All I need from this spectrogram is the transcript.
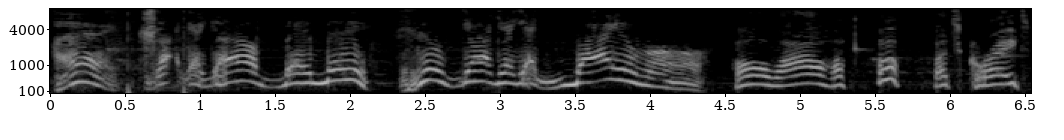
Hey, check it out, baby. You got an admirer. Oh, wow. That's great.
